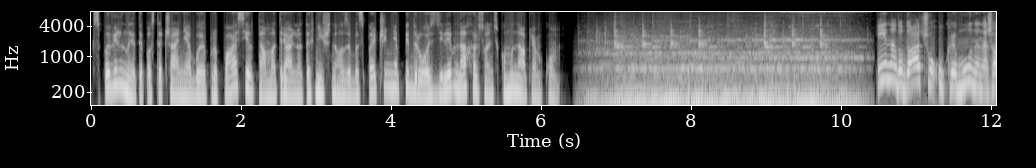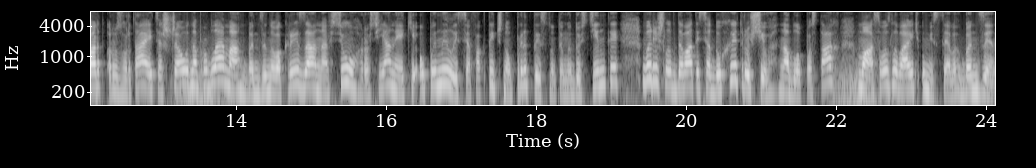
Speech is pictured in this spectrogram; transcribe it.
сповільнити постачання боєприпасів та матеріально-технічного забезпечення підрозділів на Херсонському напрямку. І на додачу у Криму не на жарт розгортається ще одна проблема: бензинова криза на всю. Росіяни, які опинилися фактично притиснутими до стінки, вирішили вдаватися до хитрощів на блокпостах, масово зливають у місцевих бензин.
